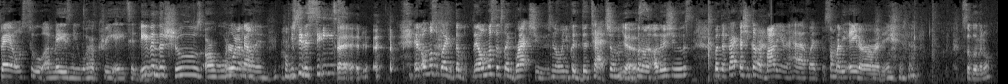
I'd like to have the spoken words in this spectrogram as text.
fails to amaze me with her creativity. Even the shoes are watermelon. watermelon. you see the seeds? it almost looks like the. It almost looks like Bratz shoes. You know when you could detach them yes. and put on other shoes. But the fact that she cut her body in half, like somebody ate her already. Subliminal.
